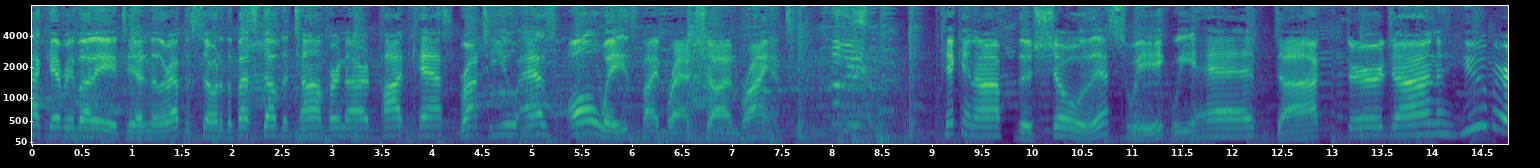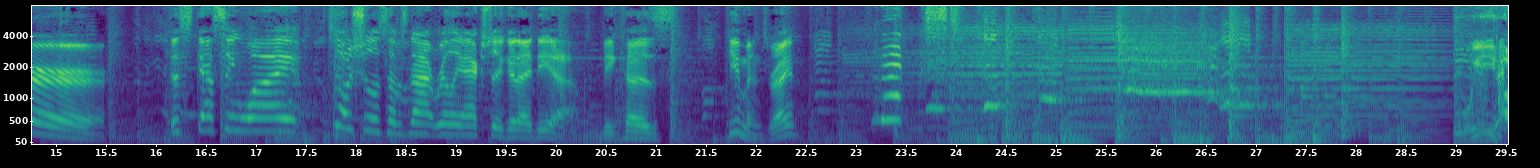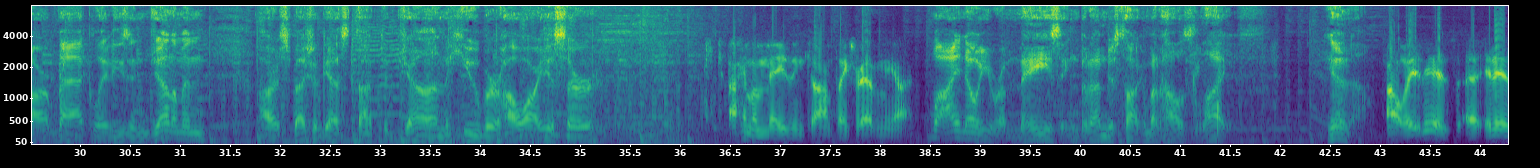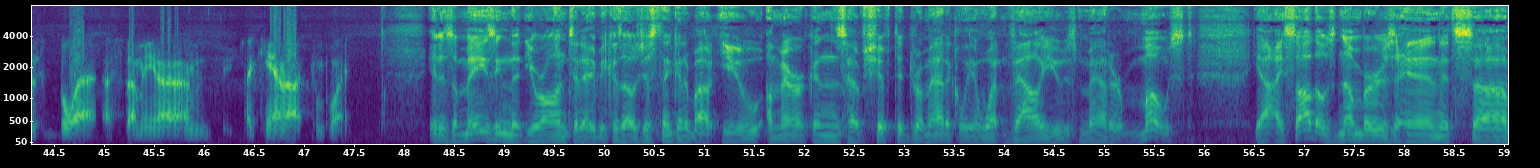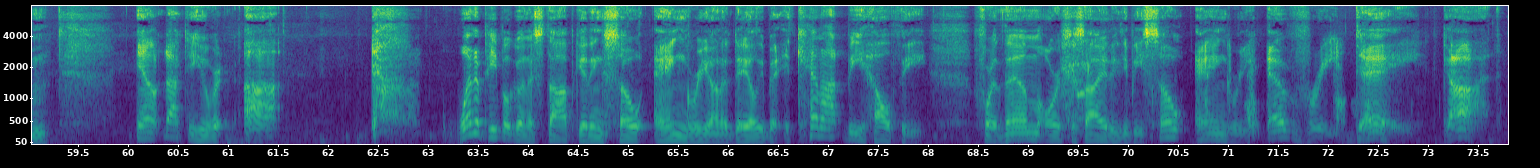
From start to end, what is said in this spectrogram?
Back, everybody, to yet another episode of the Best of the Tom Barnard Podcast, brought to you, as always, by Bradshaw and Bryant. Kicking off the show this week, we had Dr. John Huber discussing why socialism's not really actually a good idea. Because humans, right? Next! We are back, ladies and gentlemen. Our special guest, Dr. John Huber. How are you, sir? I'm amazing, Tom. Thanks for having me on. Well, I know you're amazing, but I'm just talking about how's life. You know. Oh, it is. Uh, it is blessed. I mean, I, I'm. I cannot complain. It is amazing that you're on today because I was just thinking about you. Americans have shifted dramatically in what values matter most. Yeah, I saw those numbers, and it's, um, you know, Dr. Huber, uh, when are people going to stop getting so angry on a daily basis? It cannot be healthy for them or society to be so angry every day. God.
